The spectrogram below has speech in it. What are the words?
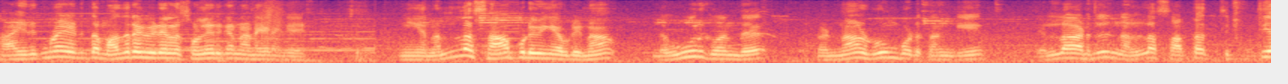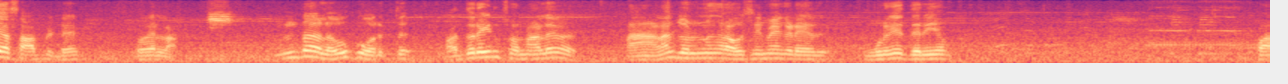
நான் இதுக்கு முன்னாடி எடுத்த மதுரை வீடியோவில் சொல்லியிருக்கேன்னு நினைக்கிறேங்க நீங்கள் நல்லா சாப்பிடுவீங்க அப்படின்னா இந்த ஊருக்கு வந்து ரெண்டு நாள் ரூம் போட்டு தங்கி எல்லா இடத்துலையும் நல்லா சாப்பிட்டா திருப்தியாக சாப்பிட்டுட்டு போயிடலாம். இந்த அளவுக்கு ஒர்த்து மதுரைன்னு சொன்னாலே நான்லாம் சொல்லணுங்கிற அவசியமே கிடையாது. உங்களுக்கே தெரியும். பா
